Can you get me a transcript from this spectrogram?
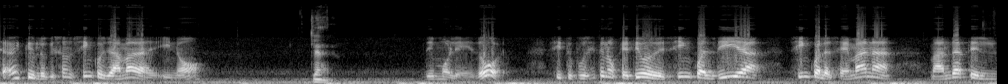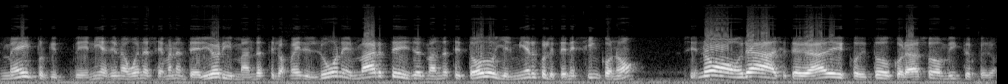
¿sabes que lo que son cinco llamadas y no? Claro. Demoledor. Si tú pusiste un objetivo de cinco al día, cinco a la semana, mandaste el mail porque venías de una buena semana anterior y mandaste los mails el lunes, el martes, ya mandaste todo y el miércoles tenés cinco no. No, gracias, te agradezco de todo corazón, Víctor, pero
